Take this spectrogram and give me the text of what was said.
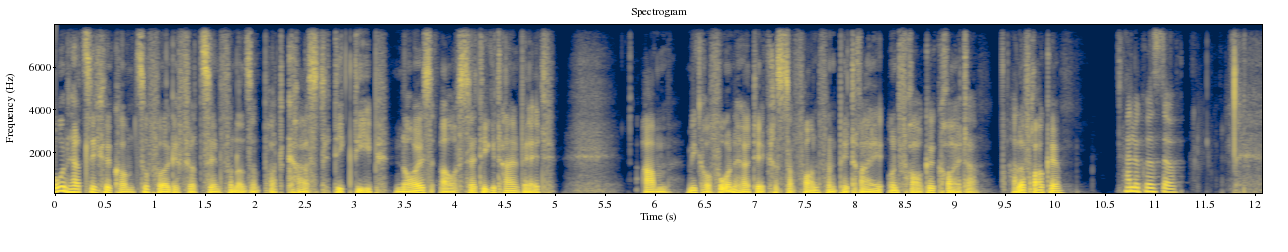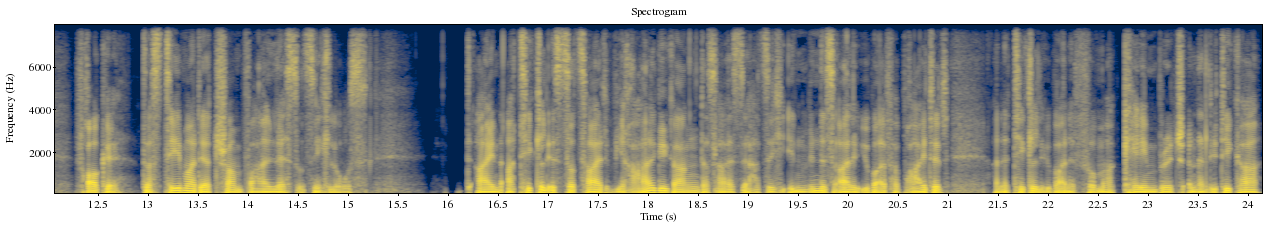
und herzlich willkommen zu Folge 14 von unserem Podcast Dick Deep, Neues aus der digitalen Welt. Am Mikrofon hört ihr Christoph Horn von P3 und Frauke Kräuter. Hallo Frauke. Hallo Christoph. Frauke, das Thema der Trump-Wahlen lässt uns nicht los. Ein Artikel ist zurzeit viral gegangen, das heißt, er hat sich in Windeseile überall verbreitet. Ein Artikel über eine Firma Cambridge Analytica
